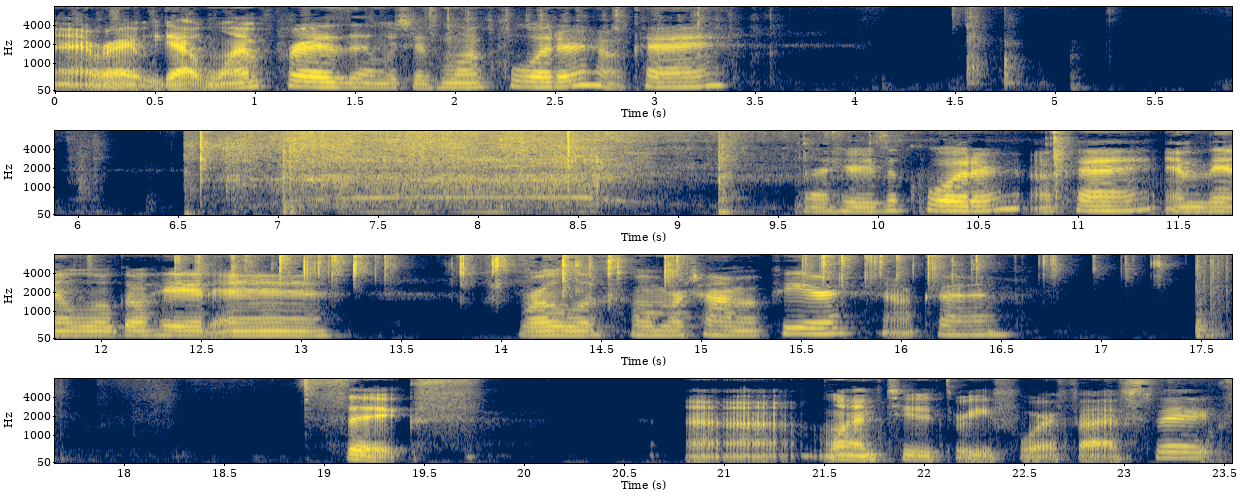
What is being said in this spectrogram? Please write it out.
All right, we got one present, which is one quarter, okay? So here's a quarter, okay? And then we'll go ahead and roll it one more time up here, okay? Six. Uh, one, two, three, four, five, six.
